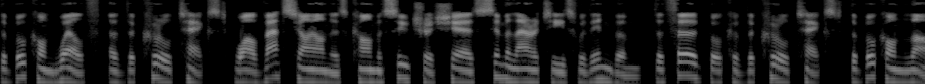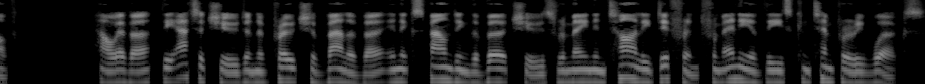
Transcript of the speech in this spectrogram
the book on wealth, of the Kural text, while Vatsyayana's Kamasutra shares similarities with Inbam, the third book of the Kural text, the book on love. However, the attitude and approach of Valluvar in expounding the virtues remain entirely different from any of these contemporary works.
